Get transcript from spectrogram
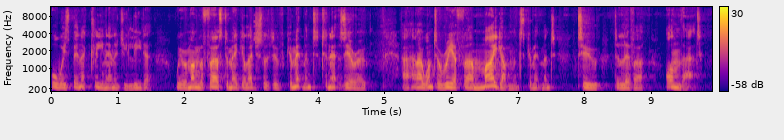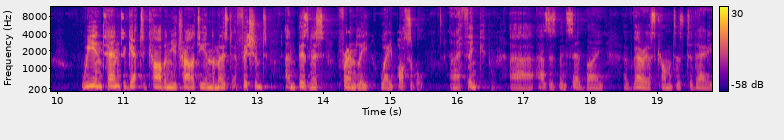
always been a clean energy leader. We were among the first to make a legislative commitment to net zero, uh, and I want to reaffirm my government's commitment to deliver on that. We intend to get to carbon neutrality in the most efficient and business-friendly way possible. And I think, uh, as has been said by uh, various commenters today,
